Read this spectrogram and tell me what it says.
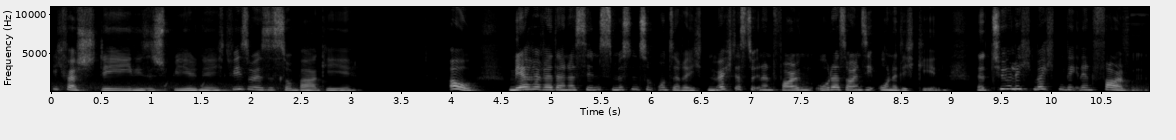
Ich verstehe dieses Spiel nicht. Wieso ist es so buggy? Oh, mehrere deiner Sims müssen zum Unterricht. Möchtest du ihnen folgen oder sollen sie ohne dich gehen? Natürlich möchten wir ihnen folgen.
